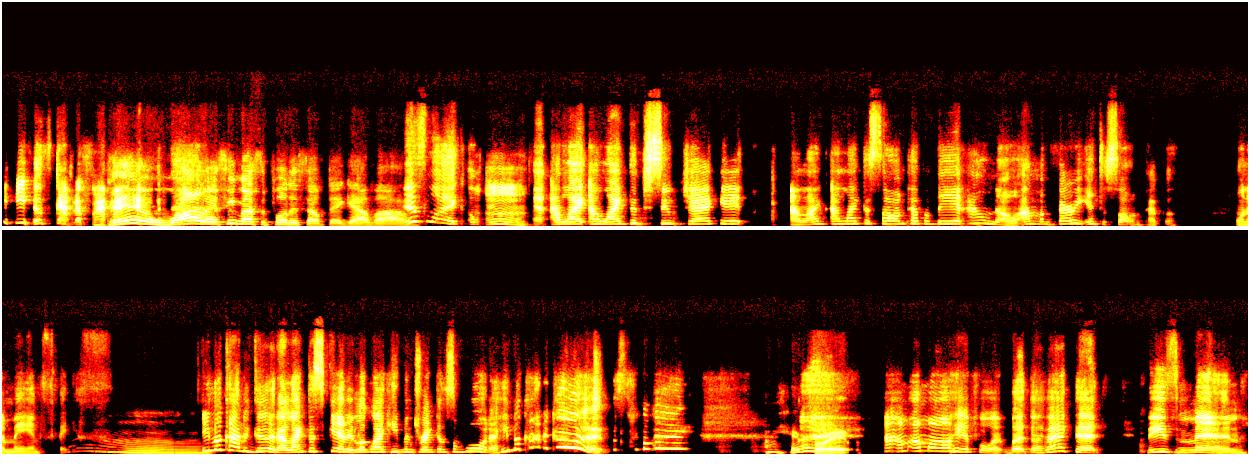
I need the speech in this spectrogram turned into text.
He is kind of fine. Ben Wallace, he must have pulled himself that gal It's like, mm, I like I like the suit jacket. I like I like the salt and pepper bed. I don't know. I'm very into salt and pepper on a man's face. Hmm. He looked kind of good. I like the skin. It looked like he'd been drinking some water. He looked kind of good. It's like, okay. I'm here for it. I'm, I'm all here for it. But the fact that these men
